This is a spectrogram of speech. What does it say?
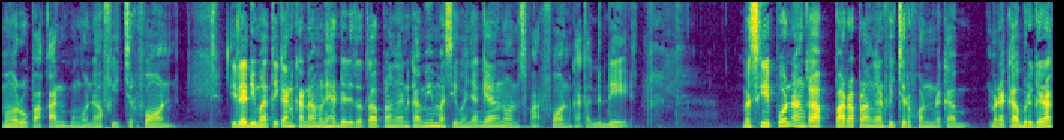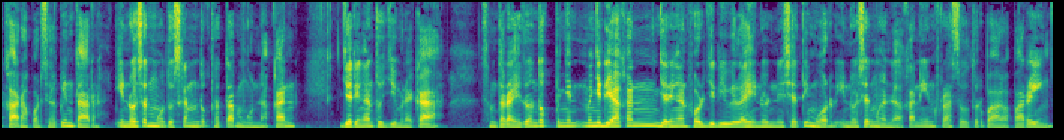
merupakan pengguna feature phone. Tidak dimatikan karena melihat dari total pelanggan kami masih banyak yang non-smartphone, kata Gede. Meskipun angka para pelanggan feature phone mereka mereka bergerak ke arah ponsel pintar, Indosat memutuskan untuk tetap menggunakan jaringan 2G mereka. Sementara itu, untuk menyediakan jaringan 4G di wilayah Indonesia Timur, Indosat mengandalkan infrastruktur palaparing.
